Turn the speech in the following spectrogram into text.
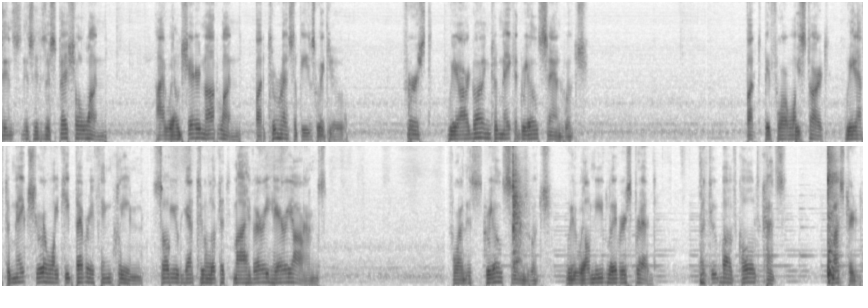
since this is a special one, I will share not one, but two recipes with you. First, we are going to make a grilled sandwich. But before we start, we have to make sure we keep everything clean, so you get to look at my very hairy arms. For this grilled sandwich, we will need liver spread, a tube of cold cuts, mustard,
